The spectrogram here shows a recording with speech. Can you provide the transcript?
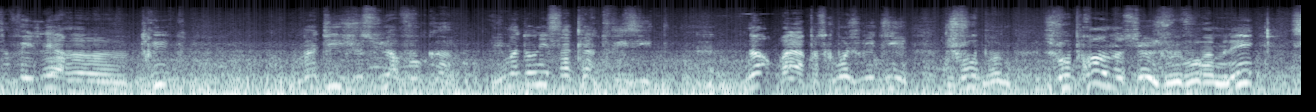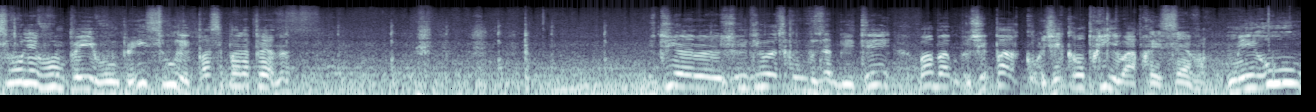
ça fait l'air euh, truc. Il m'a dit, je suis avocat. Il m'a donné sa carte visite. Non, voilà, parce que moi je lui ai dit, je vous, je vous prends, monsieur, je vais vous ramener. Si vous voulez, vous me payez, vous me payez. Si vous voulez pas, c'est pas la peine. Je, dis, euh, je lui dit, où est-ce que vous habitez? Bah, j'ai pas, j'ai compris après Sèvres. Mais où?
